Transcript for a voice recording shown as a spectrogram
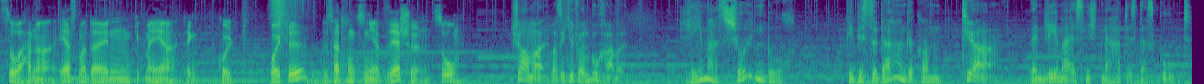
So, Hanna, erstmal dein... Gib mal her. Dein Goldbeutel. Es hat funktioniert. Sehr schön. So. Schau mal, was ich hier für ein Buch habe. Lemas Schuldenbuch. Wie bist du daran gekommen? Tja, Wenn Lema es nicht mehr hat, ist das gut.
